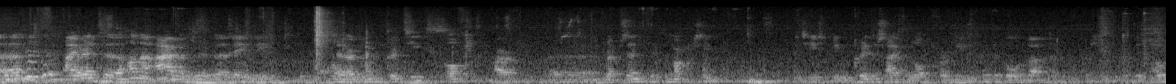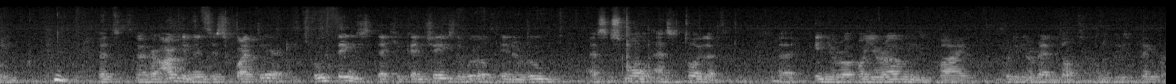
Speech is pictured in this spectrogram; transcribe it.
Uh, I read uh, Hannah Arendt uh, lately on her critique of our uh, representative democracy, and she's been criticized a lot for being critical about the democracy, a bit holy. But her argument is quite clear. Who thinks that you can change the world in a room as small as a toilet uh, in your on your own by putting a red dot on a piece of paper?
